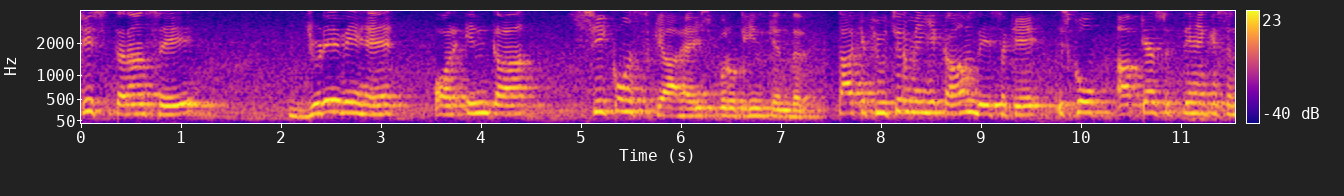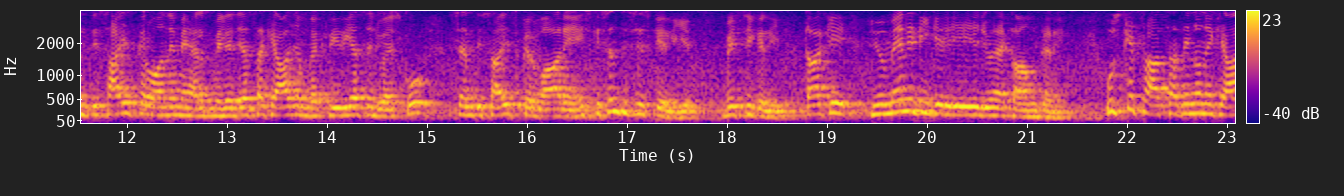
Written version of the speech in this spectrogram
किस तरह से जुड़े हुए हैं और इनका सीक्वेंस क्या है इस प्रोटीन के अंदर? ताकि फ्यूचर में ये काम दे सके, इसको आप कह सकते हैं कि सिंथेसाइज करवाने में हेल्प मिले। जैसा कि आज हम बैक्टीरिया से जो है इसको सिंथेसाइज करवा रहे हैं, इसकी सिंथेसिस के लिए बेसिकली ताकि ह्यूमैनिटी के लिए ये जो है काम करें। उसके साथ साथ इन्होंने क्या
